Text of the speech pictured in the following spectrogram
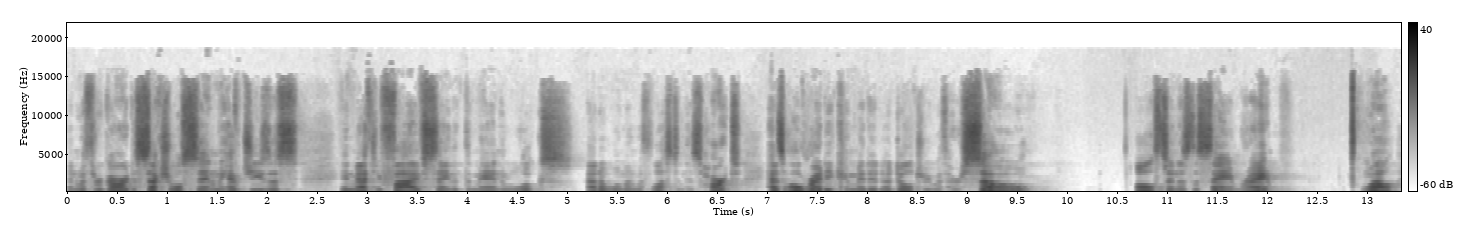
And with regard to sexual sin, we have Jesus in Matthew 5 saying that the man who looks at a woman with lust in his heart has already committed adultery with her. So, all sin is the same, right? Well,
